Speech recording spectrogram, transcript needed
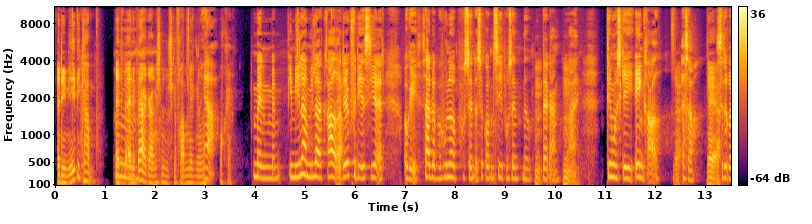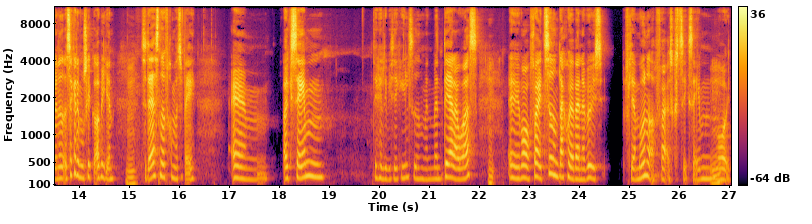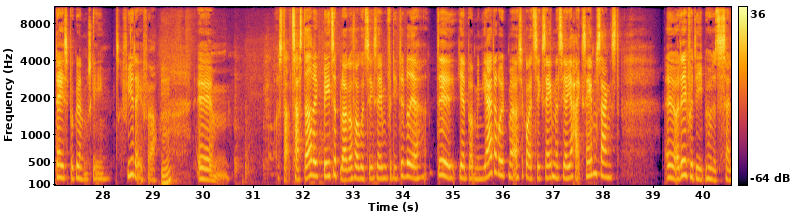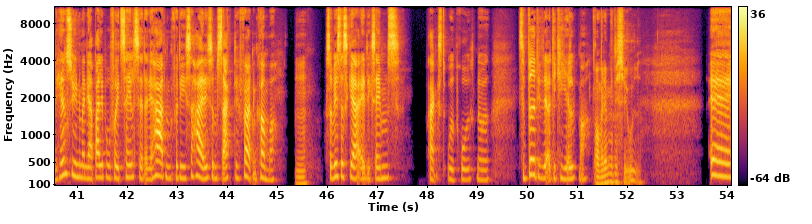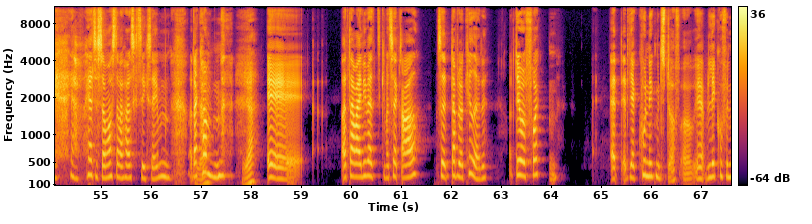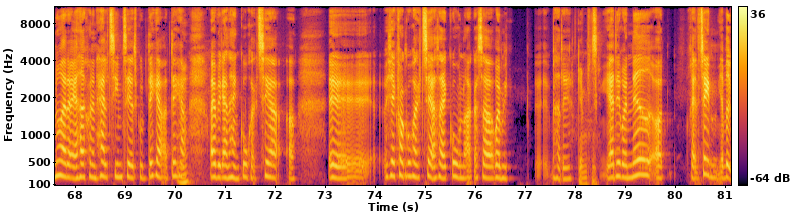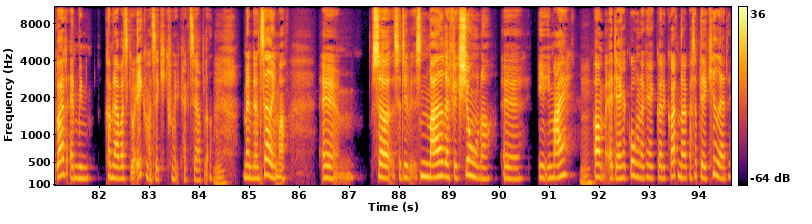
Er det en evig kamp? Er, Mm. det, er det hver gang, som du skal fremlægge noget? Ja. Okay. Men med, i mildere og mildere grad. Ja. Og det er jo ikke fordi, jeg siger, at okay, så er det på 100%, og så går den 10% ned mm. hver gang. Mm. Nej, det er måske 1 grad. Ja. Altså, Ja, ja. så det ryger ned. Og så kan det måske gå op igen. Mm. Så det er sådan noget frem og tilbage. Øhm, og eksamen, det er heldigvis ikke hele tiden, men, men det er der jo også. Mm. Øh, hvor før i tiden, der kunne jeg være nervøs flere måneder, før jeg skulle til eksamen. Mm. Hvor i dag, så begynder det måske 3-4 dage før. Mm. Øhm, tager stadigvæk beta-blokker for at gå til eksamen, fordi det ved jeg, det hjælper min hjerterytme, og så går jeg til eksamen og siger, at jeg har eksamensangst. Øh, og det er ikke fordi, jeg behøver at tage særlig hensyn, men jeg har bare lige brug for et talsæt, at jeg har den, fordi så har jeg ligesom sagt det, før den kommer. Mm. Så hvis der sker et eksamensangstudbrud, noget, så ved de det, og de kan hjælpe mig. Og hvordan vil det se ud? Øh, ja, her til sommer, der var jeg faktisk til eksamen, og der ja. kom den. Ja. Øh, og der var jeg lige ved at give mig til at græde, så der blev jeg ked af det. Og det var frygten, at, at jeg kunne ikke mit stof, og jeg ville ikke kunne finde ud af det, og jeg havde kun en halv time til at skulle det her og det her, mm. og jeg ville gerne have en god karakter, og øh, hvis jeg ikke får en god karakter, så er jeg ikke god nok, og så rører min, øh, hvad hedder det, Gennemsnit. ja, det rører ned, og realiteten, jeg ved godt, at min kommende arbejdsgiver ikke kommer til at kigge på mit karakterblad, Mm. men den sad i mig. Øhm, så, så det er sådan meget refleksioner øh, i, i mig, Mm. om at jeg ikke er god nok, at jeg ikke gør det godt nok, og så bliver jeg ked af det.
